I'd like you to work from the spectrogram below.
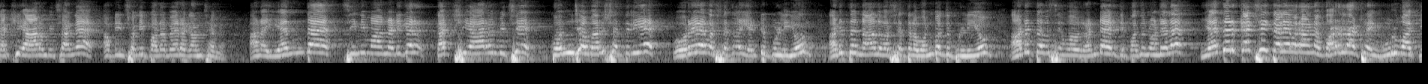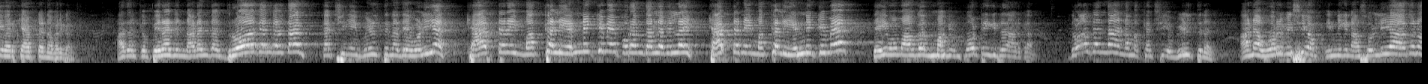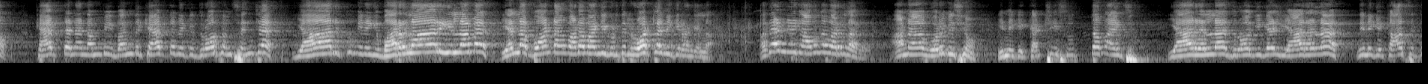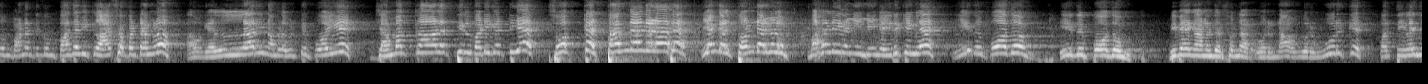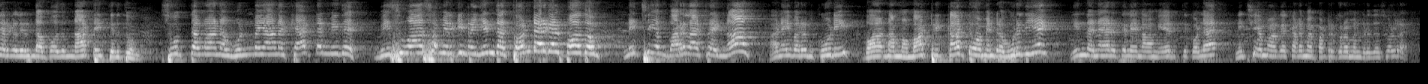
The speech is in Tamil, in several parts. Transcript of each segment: கட்சி ஆரம்பிச்சாங்க அப்படின்னு சொல்லி பல பேரை காமிச்சாங்க. ஆனா எந்த சினிமா நடிகர் கட்சி ஆரம்பிச்சு கொஞ்ச வருஷத்திலேயே எட்டு புள்ளியும் அடுத்த நாலு வருஷத்துல ஒன்பது புள்ளியும் அடுத்த வருஷம் ரெண்டாயிரத்தி பதினொன்னுல எதிர்கட்சி தலைவரான வரலாற்றை உருவாக்கியவர் கேப்டன் அவர்கள். அதற்கு பிறகு நடந்த துரோகங்கள் தான் கட்சியை வீழ்த்தினதே ஒழிய கேப்டனை மக்கள் என்னைக்குமே புறந்தள்ளவில்லை. கேப்டனை மக்கள் என்னைக்குமே தெய்வமாக போற்றிக்கிட்டு தான் இருக்காங்க. துரோகம் தான் நம்ம கட்சியை வீழ்த்தினது. ஆனா ஒரு விஷயம் இன்னைக்கு நான் சொல்லியே ஆகணும். கேப்டனை நம்பி வந்து கேப்டனுக்கு துரோகம் செஞ்ச யாருக்கும் இன்னைக்கு வரலாறு இல்லாம எல்லாம் போண்டா வடை வாங்கி கொடுத்துட்டு ரோட்ல நிக்கிறாங்க எல்லாம். அதான் இன்னைக்கு அவங்க வரலாறு. ஆனா ஒரு விஷயம் இன்னைக்கு கட்சி சுத்தமாயிடுச்சு. யாரெல்லாம் துரோகிகள் யாரெல்லாம் இன்னைக்கு காசுக்கும் பணத்துக்கும் பதவிக்கும் ஆசைப்பட்டாங்களோ அவங்க எல்லாரையும் நம்மளை விட்டு போய் ஜமக்காலத்தில் வடிகட்டிய சோக் இது போதும். இது போதும். விவேகானந்தர் சொன்னார் ஒரு ஒரு ஊருக்கு பத்து இளைஞர்கள் இருந்தா போதும் நாட்டை திருத்தும் சுத்தமான உண்மையான கேப்டன் மீது விசுவாசம் இருக்கின்ற இந்த தொண்டர்கள் போதும். நிச்சயம் வரலாற்றை நாம் அனைவரும் கூடி வா- நம்ம மாற்றி காட்டுவோம் என்ற உறுதியை இந்த நேரத்திலே நாம் ஏற்றுக்கொள்ள நிச்சயமாக கடமைப்பட்டிருக்கிறோம் என்றதை சொல்றேன்.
